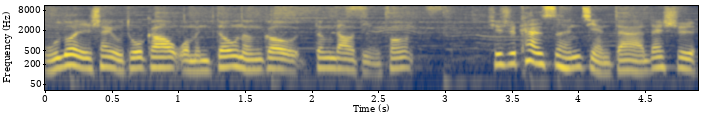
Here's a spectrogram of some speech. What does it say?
无论山有多高，我们都能够登到顶峰。其实看似很简单啊，但是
